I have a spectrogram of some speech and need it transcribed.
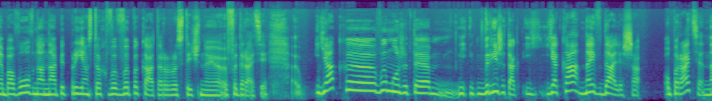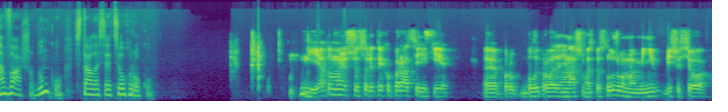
е, бавовна на підприємствах В- ВПК терористичної федерації. Як ви можете вірніше так, яка найвдаліша операція, на вашу думку, сталася цього року? Я думаю, що серед тих операцій, які були проведені нашими спецслужбами, мені більше всього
